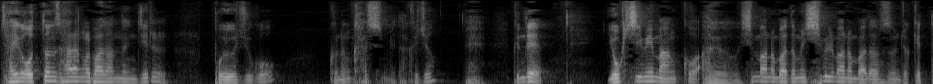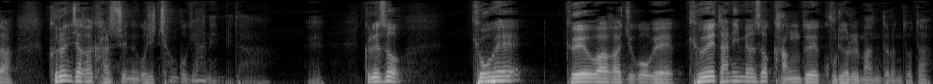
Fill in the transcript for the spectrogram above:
자기가 어떤 사랑을 받았는지를 보여주고 그는 갔습니다. 그죠? 예. 근데 욕심이 많고 아유 10만 원 받으면 11만 원 받았으면 좋겠다. 그런 자가 갈 수 있는 곳이 천국이 아닙니다. 예. 그래서 교회 교회 와가지고 왜 교회 다니면서 강도의 구려를 만드는도다.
